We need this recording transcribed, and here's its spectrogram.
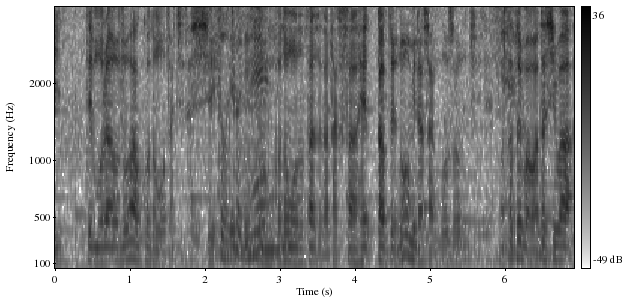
いってってもらうのは子どもたちですしそうですね、子どもの数がたくさん減ったというのを皆さんご存知です、まあ、例えば私は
